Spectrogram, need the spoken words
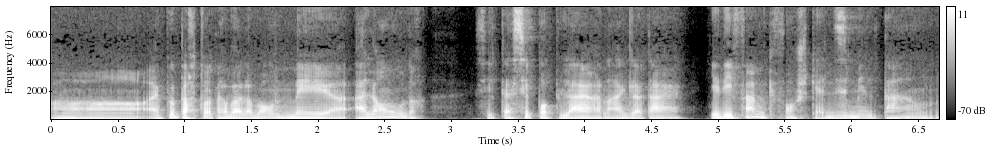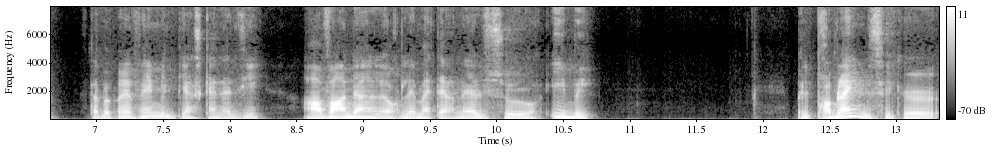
un peu partout à travers le monde, mais euh, à Londres, c'est assez populaire en Angleterre. Il y a des femmes qui font jusqu'à 10 000 pounds. C'est à peu près 20 000 canadiens en vendant leur lait maternel sur eBay. Mais le problème, c'est que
